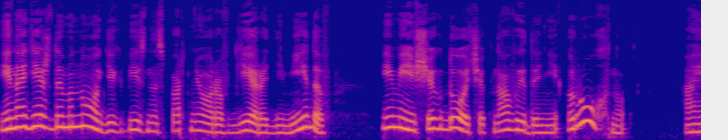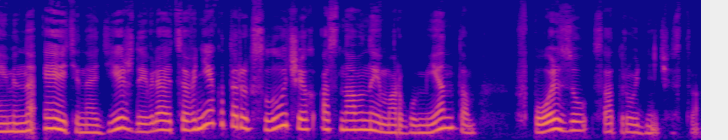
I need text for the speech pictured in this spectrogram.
И надежды многих бизнес-партнеров Гера Демидов, имеющих дочек на выдании, рухнут. А именно эти надежды являются в некоторых случаях основным аргументом в пользу сотрудничества.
